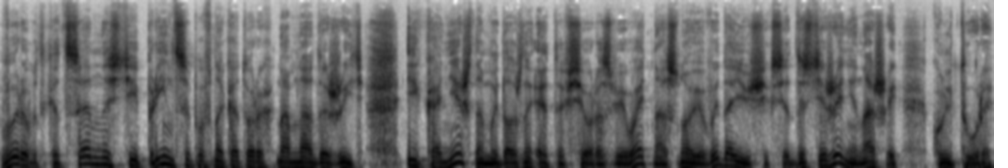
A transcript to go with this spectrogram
выработка ценностей, принципов, на которых нам надо жить. И, конечно, мы должны это все развивать на основе выдающихся достижений нашей культуры.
